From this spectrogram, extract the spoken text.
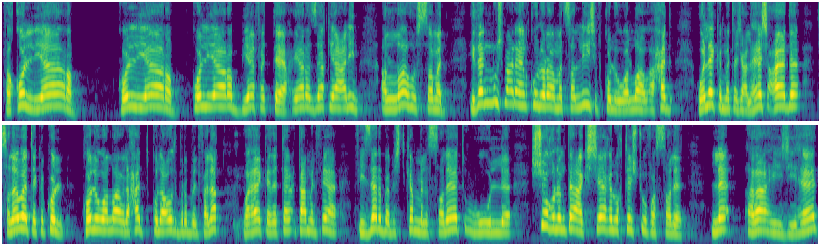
فقل يا رب. قل يا رب قل يا رب يا فتاح يا رزاق يا عليم الله الصمد. اذا مش معناها نقول راه ما تصليش بقول هو الله أحد ولكن ما تجعلهاش عادة صلواتك الكل قل هو الله احد قل أعوذ برب الفلق وهكذا تع- تعمل فيها في زربة باش تكمل الصلاة والشغل نتاعك الشاغل وقتاش تشوف الصلاة. لا راهي جهاد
